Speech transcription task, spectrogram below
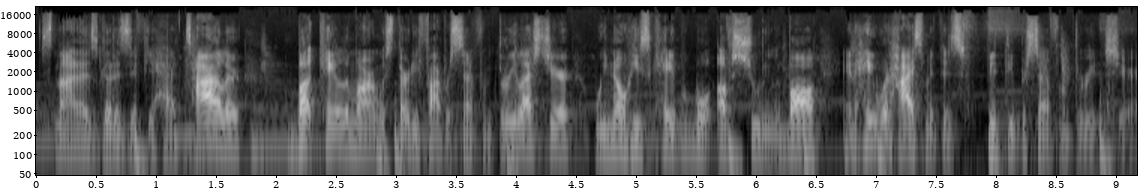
It's not as good as if you had Tyler. But Caleb Martin was 35% from three last year. We know he's capable of shooting the ball. And Haywood Highsmith is 50% from three this year.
